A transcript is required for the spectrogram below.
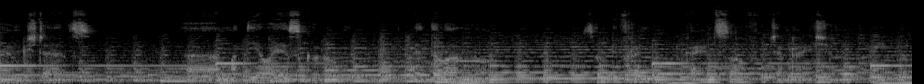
యంగ్స్టర్స్ మధ్య వయస్కులు కైండ్స్ ఆఫ్ జనరేషన్ పీపుల్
